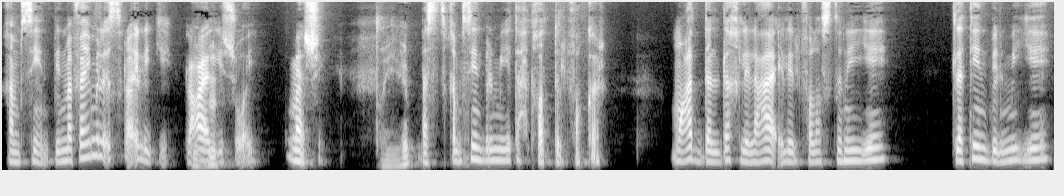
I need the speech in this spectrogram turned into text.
50 بالمفاهيم الإسرائيلية العالية. شوي. ماشي. طيب. بس 50% تحت خط الفقر. معدل دخل العائلة الفلسطينية 30%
